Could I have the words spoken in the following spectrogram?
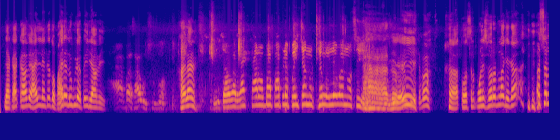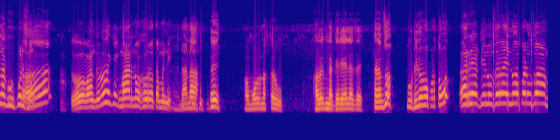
એટલે કાકા હવે હાલ ને તે તો ભારે લુગડે પહેરી આવે બસ આવું છું જો. હાલ હાલ. રાખ તારો બાપ આપણે પૈસાનો ઠેલો લેવાનો છે. હા તો અસલ પોલીસ વાળો લાગે કા? અસલ લાગુ પોલીસ હા. તો વાંધો ન કે માર નો ખવરો તમને. ના ના. એ હવે મોડું નથી કરવું. હાલો એમના ઘરે આયલા જાય. અને આમ જો તું ઢીલો નો પડતો અરે ઢીલું જરાય ન પડું જો આમ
